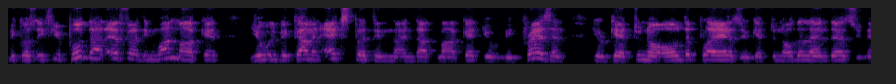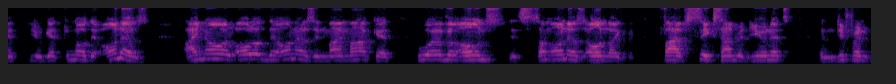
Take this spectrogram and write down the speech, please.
because if you put that effort in one market, you will become an expert in, in that market. You will be present. You'll get to know all the players. You get to know the lenders. You get, you get to know the owners. I know all of the owners in my market. Whoever owns, some owners own like five, six hundred units in different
